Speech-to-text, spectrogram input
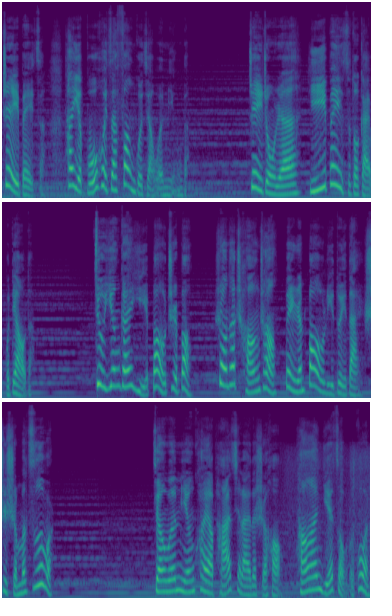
这辈子他也不会再放过蒋文明的。这种人一辈子都改不掉的，就应该以暴制暴，让他尝尝被人暴力对待是什么滋味。蒋文明快要爬起来的时候，唐安也走了过来。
